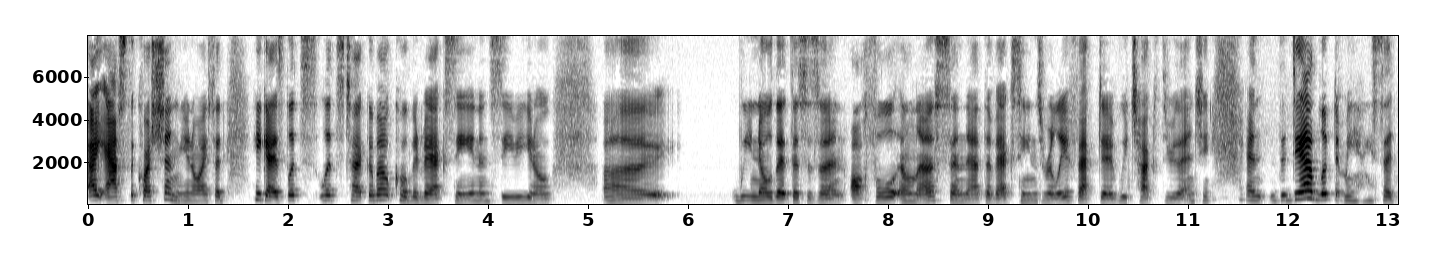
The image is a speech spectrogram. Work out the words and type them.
I asked the question. You know, I said, "Hey guys, let's let's talk about COVID vaccine and see. You know, uh, we know that this is an awful illness and that the vaccine's really effective. We talked through that, and she and the dad looked at me and he said,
